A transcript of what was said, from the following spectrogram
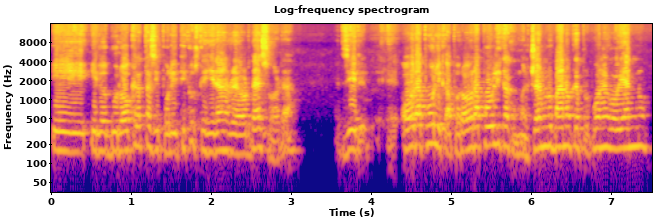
y, y, los burócratas y políticos que giran alrededor de eso, ¿verdad? Es decir, eh, obra pública por obra pública, como el tren urbano que propone el gobierno,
